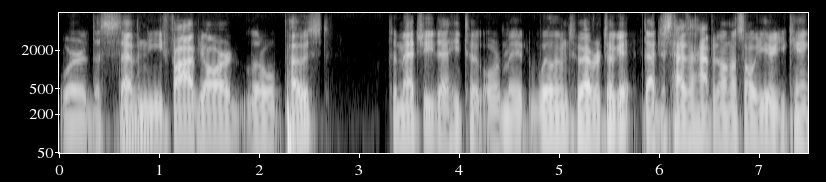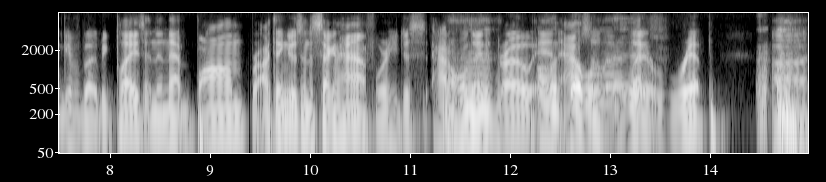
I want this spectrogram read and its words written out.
were the 75 yard little post to Metchie that he took, or Williams, whoever took it. That just hasn't happened on us all year. You can't give up big plays. And then that bomb, I think it was in the second half where he just had all day to mm-hmm. throw and absolutely let it rip. Uh,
